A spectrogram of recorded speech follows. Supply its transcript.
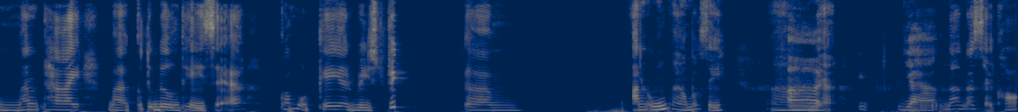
mang thai mà có tiểu đường thì sẽ có một cái restrict um, ăn uống phải không bác sĩ? Uh, à, dạ. dạ. Nó nó sẽ khó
